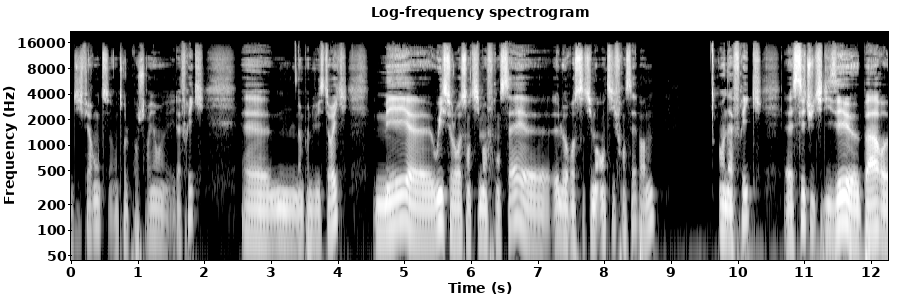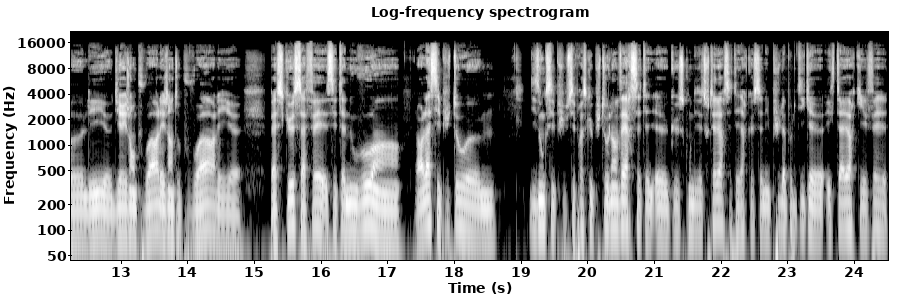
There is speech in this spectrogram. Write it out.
différentes entre le Proche-Orient et l'Afrique. Euh, d'un point de vue historique. Mais euh, oui, sur le ressentiment français, euh, le ressentiment anti-français, pardon, en Afrique, c'est utilisé par les dirigeants au pouvoir, les gens au pouvoir, les, parce que ça fait, c'est à nouveau un. Alors là, c'est plutôt disons que c'est, presque plutôt l'inverse que ce qu'on disait tout à l'heure, c'est-à-dire que ce n'est plus la politique extérieure qui est fait,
